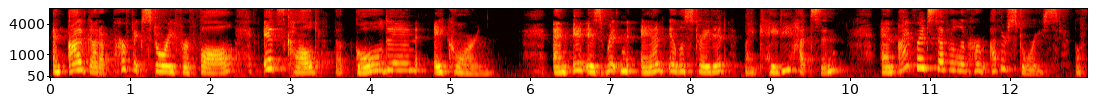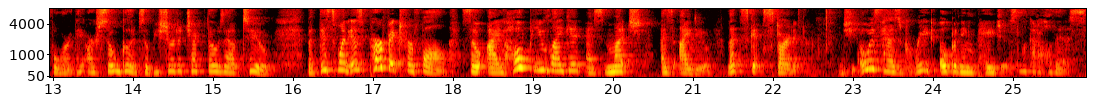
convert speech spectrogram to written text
And I've got a perfect story for fall. It's called The Golden Acorn. And it is written and illustrated by Katy Hudson. And I've read several of her other stories before. They are so good, so be sure to check those out too. But this one is perfect for fall, so I hope you like it as much as I do. Let's get started. And she always has great opening pages. Look at all this.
